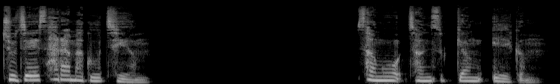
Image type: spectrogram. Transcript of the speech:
주제 사람하고 지음. 성우 전숙경 읽음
